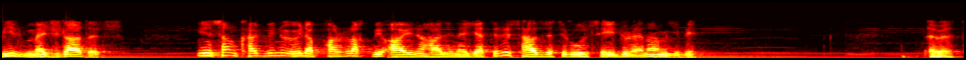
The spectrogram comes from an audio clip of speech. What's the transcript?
bir mecladır. İnsan kalbini öyle parlak bir ayna haline getirirse Hazreti Ruhu Seyyidül Enam gibi. Evet.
